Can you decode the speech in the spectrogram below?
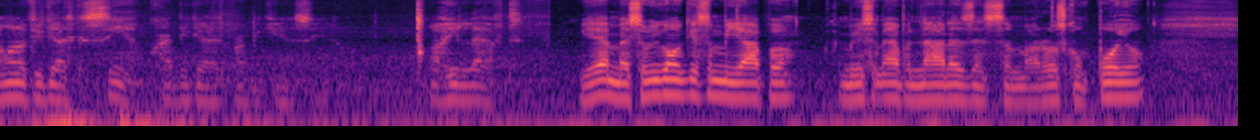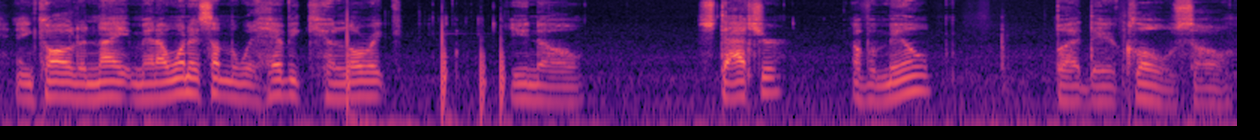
I don't know if you guys can see him. Crap, you guys probably can't see him. Oh, he left. Yeah, man, so we're to get some miyapa, maybe some empanadas and some arroz con pollo and call it a night, man. I wanted something with heavy caloric, you know, stature of a meal, but they're closed. So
